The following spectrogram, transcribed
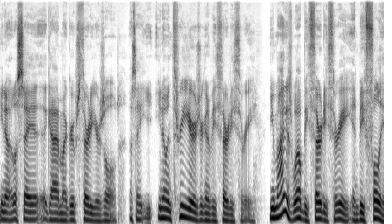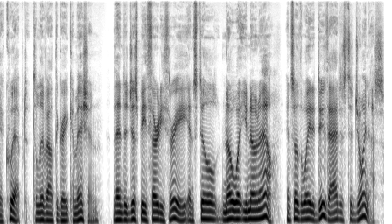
you know, let's say a guy in my group's 30 years old. I say, you know, in three years, you're going to be 33. You might as well be 33 and be fully equipped to live out the Great Commission than to just be 33 and still know what you know now. And so the way to do that is to join us.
